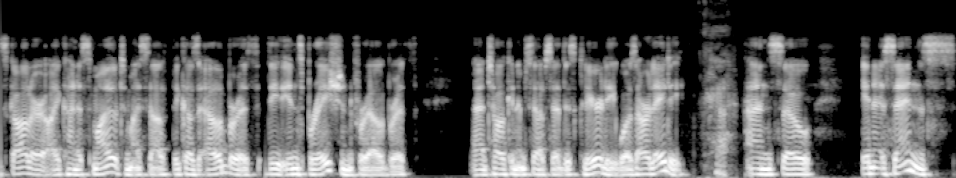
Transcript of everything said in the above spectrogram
scholar, I kind of smiled to myself because Elbereth, the inspiration for Elbereth, and uh, Tolkien himself said this clearly, was Our Lady. and so, in a sense,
